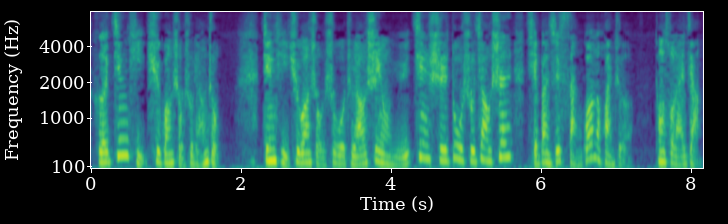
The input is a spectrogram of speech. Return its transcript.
和晶体屈光手术两种。晶体屈光手术主要适用于近视度数较深且伴随散光的患者。通俗来讲，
